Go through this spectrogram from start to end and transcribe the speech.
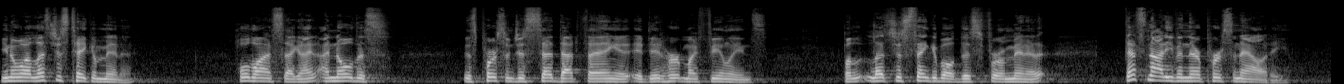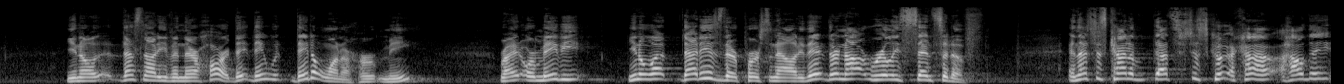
You know what? Let's just take a minute. Hold on a second. I, I know this this person just said that thing. It, it did hurt my feelings. But let's just think about this for a minute. That's not even their personality. You know, that's not even their heart. They, they, would, they don't want to hurt me, right? Or maybe, you know what? That is their personality. They're, they're not really sensitive. And that's just kind of, that's just kind of how, they,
